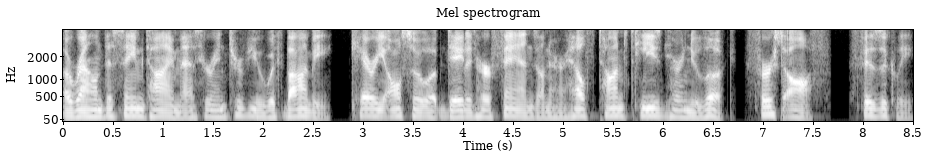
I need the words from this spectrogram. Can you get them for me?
around the same time as her interview with Bobby, Carrie also updated her fans on her health taunt teased her new look. First off, physically,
